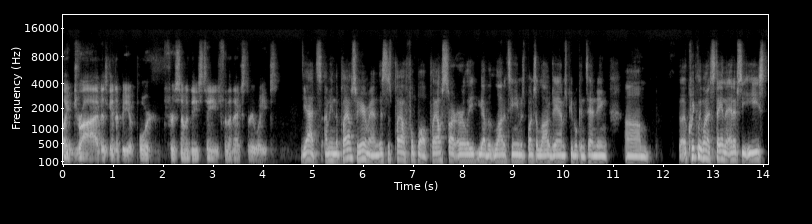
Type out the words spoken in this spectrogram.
like drive is going to be important for some of these teams for the next three weeks. Yeah, it's. I mean, the playoffs are here, man. This is playoff football. Playoffs start early. You have a lot of teams, a bunch of log jams, people contending. Um, I quickly want to stay in the NFC East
